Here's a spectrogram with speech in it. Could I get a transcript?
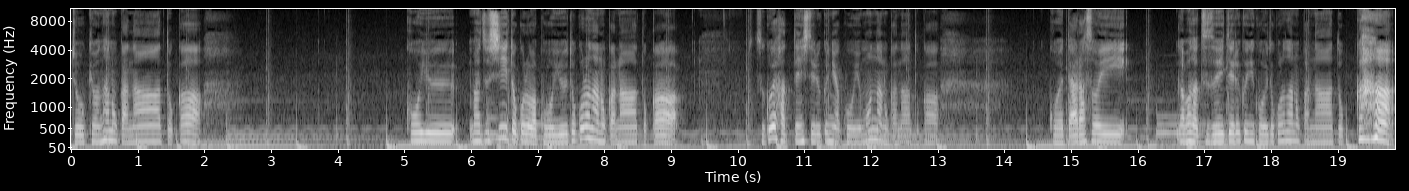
状況なのかなとかこういう貧しいところはこういうところなのかなとかすごい発展してる国はこういうもんなのかなとかこうやって争いがまだ続いてる国こういうところなのかなとか、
